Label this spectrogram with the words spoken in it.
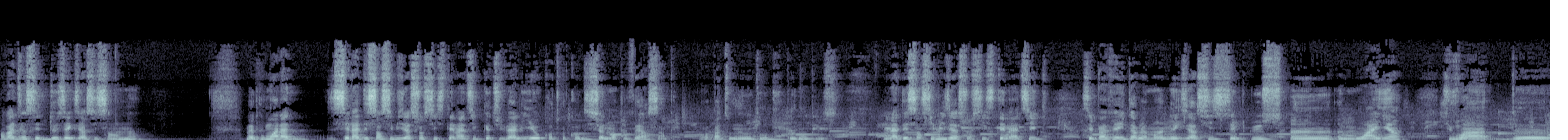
on va dire c'est deux exercices en un. Mais pour moi, c'est la désensibilisation systématique que tu vas lier au contre-conditionnement pour faire simple. On va pas tourner autour du pot non plus. Mais la désensibilisation systématique, c'est pas véritablement un exercice, c'est plus un, un moyen tu vois, de,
